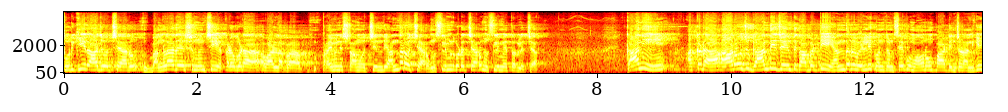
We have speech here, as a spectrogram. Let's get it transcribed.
తుర్కీ రాజు వచ్చారు బంగ్లాదేశ్ నుంచి ఎక్కడ కూడా వాళ్ళ ప్రైమ్ మినిస్టర్ ఆమె వచ్చింది అందరూ వచ్చారు ముస్లింలు కూడా వచ్చారు ముస్లిమేతరులు వచ్చారు. కానీ అక్కడ ఆ రోజు గాంధీ జయంతి కాబట్టి అందరూ వెళ్ళి కొంచెం సేపు మౌనం పాటించడానికి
